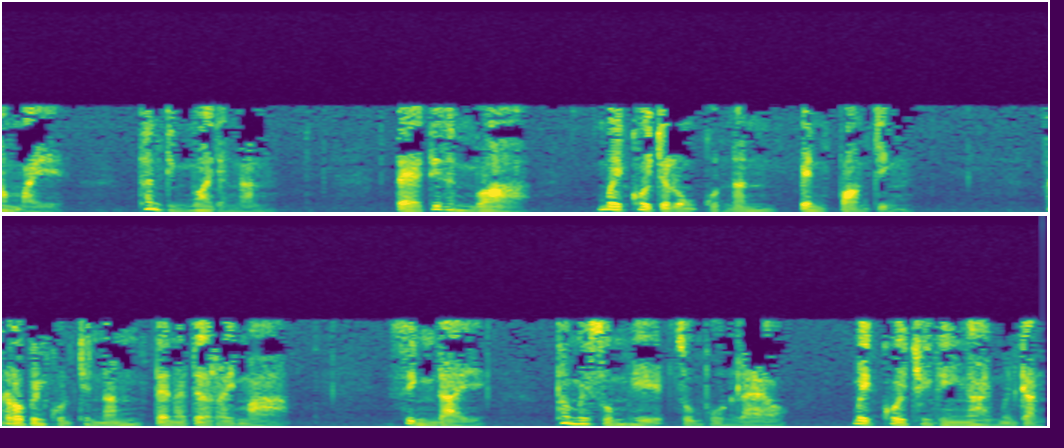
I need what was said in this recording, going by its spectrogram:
ทำไม ท่านถึงว่าอย่างนั้น แต่ที่ท่านว่าไม่ค่อยจะลงคนนั้นเป็นความจริง เราเป็นคนเช่นนั้นแต่ไหนแต่ไรมา สิ่งใดถ้าไม่สมเหตุสมผลแล้ว ไม่ค่อยเชื่อง่ายๆเหมือนกัน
